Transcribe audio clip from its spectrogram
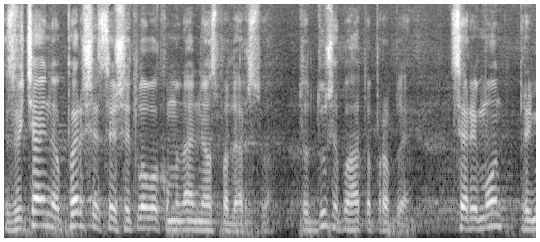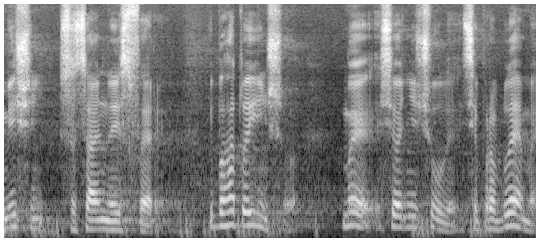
Звичайно, перше це житлово-комунальне господарство. Тут дуже багато проблем. Це ремонт приміщень соціальної сфери і багато іншого. Ми сьогодні чули ці проблеми,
